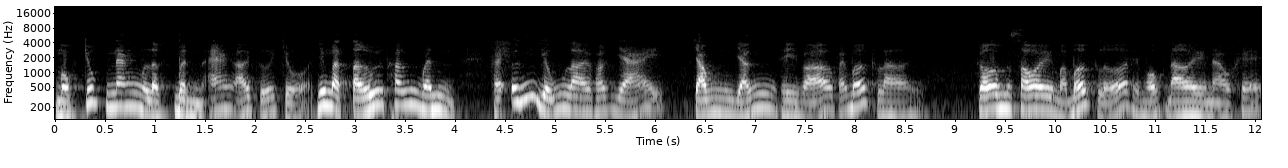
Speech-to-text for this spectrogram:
một chút năng lực bình an ở cửa chùa. Nhưng mà tự thân mình phải ứng dụng lời Phật dạy, chồng giận thì vợ phải bớt lời, cơm sôi mà bớt lửa thì một đời nào khế.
